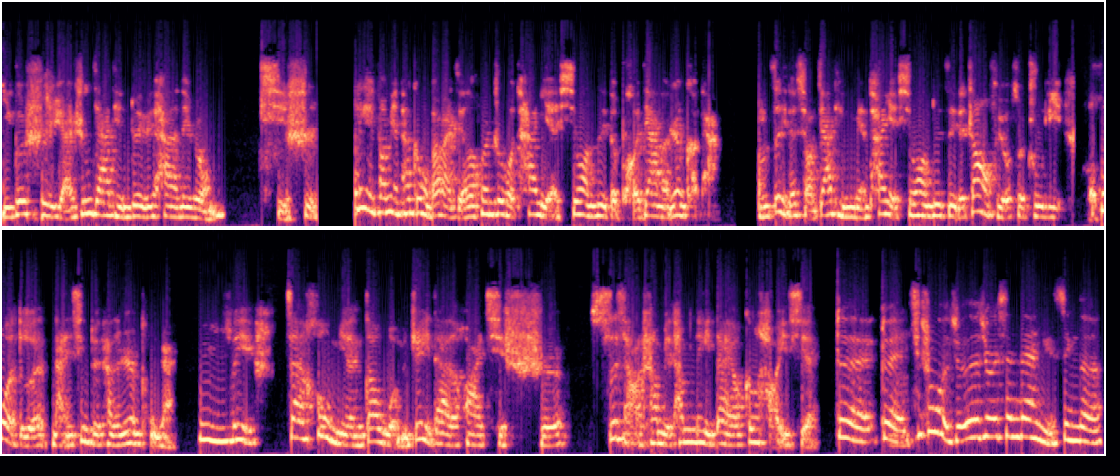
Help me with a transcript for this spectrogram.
一个是原生家庭对于她的那种歧视，另一方面，她跟我爸爸结了婚之后，她也希望自己的婆家能认可她。我们自己的小家庭里面，她也希望对自己的丈夫有所助力，获得男性对她的认同感。嗯，所以在后面到我们这一代的话，其实思想上比他们那一代要更好一些。对对，其实我觉得就是现在女性的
